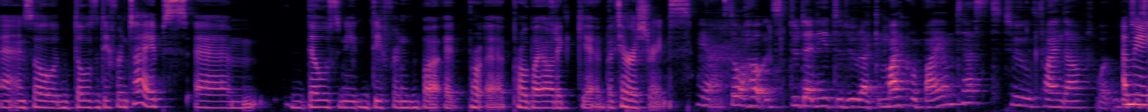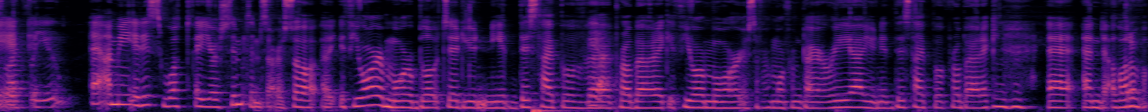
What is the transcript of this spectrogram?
And so those different types, um, those need different uh, pro- uh, probiotic uh, bacteria strains. Yeah. So how do they need to do like a microbiome test to find out what which mean, is right it- for you? I mean, it is what uh, your symptoms are. So uh, if you are more bloated, you need this type of uh, Yeah. probiotic. If you're more suffer more from diarrhea, you need this type of probiotic. Mm-hmm. Uh, and a lot of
